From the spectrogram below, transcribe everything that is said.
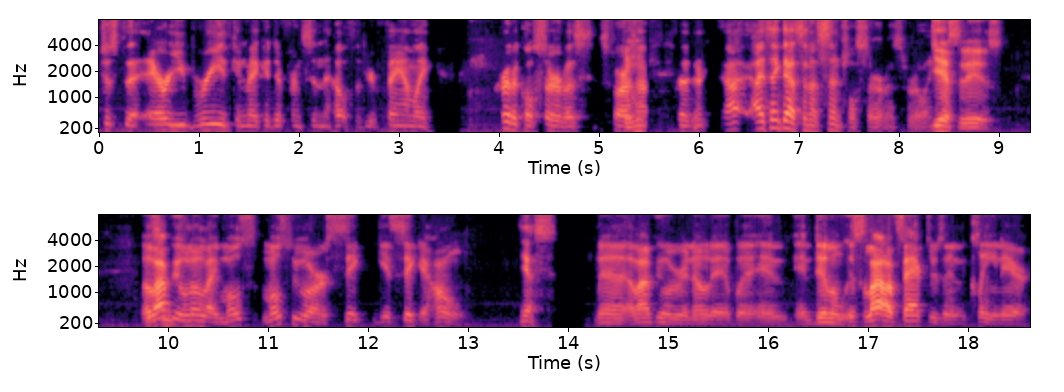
just the air you breathe can make a difference in the health of your family. Critical service, as far mm-hmm. as I, I think that's an essential service, really. Yes, it is. A lot of people know, like most most people are sick, get sick at home. Yes. Uh, a lot of people don't really know that, but and and dealing, with it's a lot of factors in clean air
